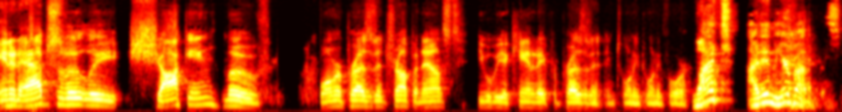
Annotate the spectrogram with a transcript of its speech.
In an absolutely shocking move, former President Trump announced he will be a candidate for president in 2024. What? I didn't hear about this.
